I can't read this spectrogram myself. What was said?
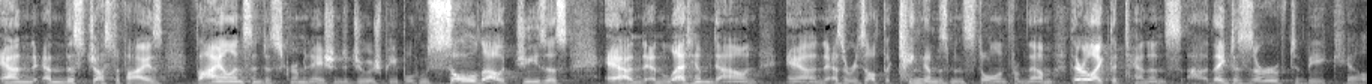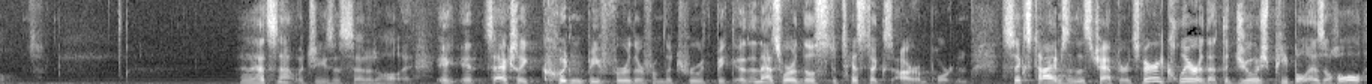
And, and this justifies violence and discrimination to Jewish people who sold out Jesus and, and let him down. And as a result, the kingdom's been stolen from them. They're like the tenants, uh, they deserve to be killed. And that's not what Jesus said at all. It, it actually couldn't be further from the truth, because, and that's where those statistics are important. Six times in this chapter, it's very clear that the Jewish people as a whole,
